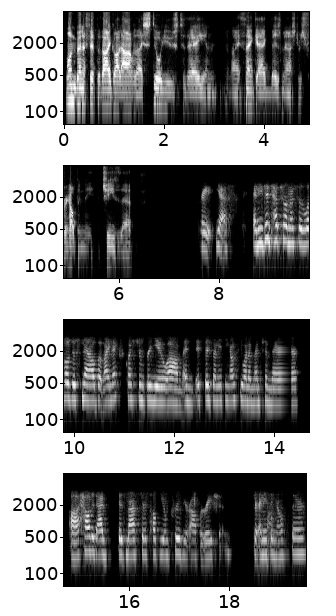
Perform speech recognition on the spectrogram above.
one benefit that I got out of it. I still use today, and, and I thank AgBiz Masters for helping me achieve that. Great, yes. And you did touch on this a little just now, but my next question for you, um, and if there's anything else you want to mention there, uh, how did AgBiz Masters help you improve your operation? Is there anything else there?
